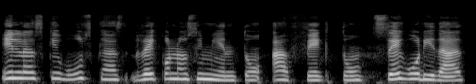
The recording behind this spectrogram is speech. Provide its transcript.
en las que buscas reconocimiento, afecto, seguridad,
